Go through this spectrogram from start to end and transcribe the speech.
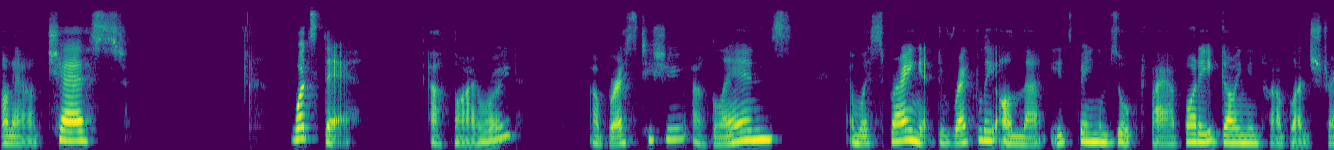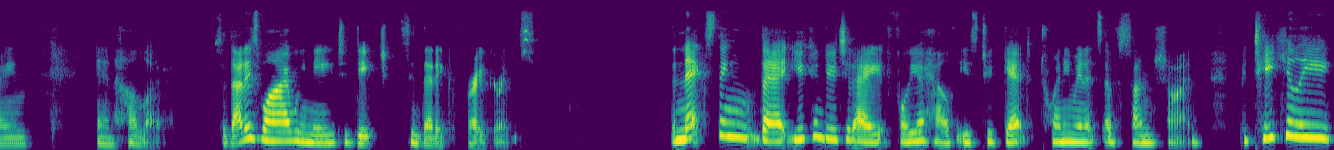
on our chest. What's there? our thyroid, our breast tissue, our glands, and we're spraying it directly on that. It's being absorbed by our body, going into our bloodstream, and hello. So that is why we need to ditch synthetic fragrance. The next thing that you can do today for your health is to get 20 minutes of sunshine, particularly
